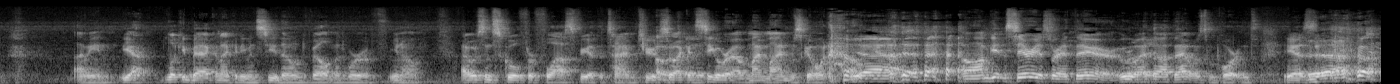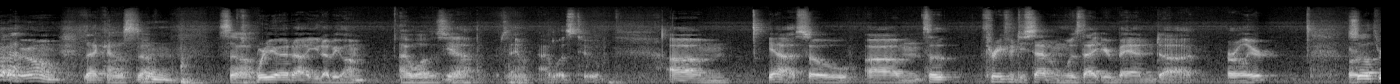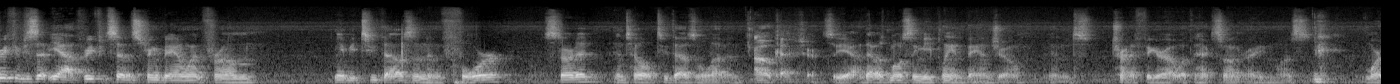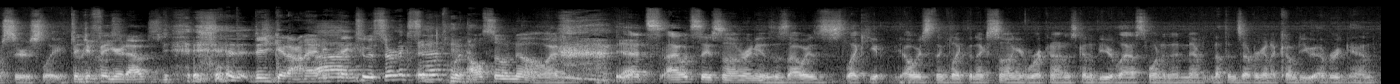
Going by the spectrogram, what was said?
I mean, yeah, looking back, and I can even see the own development where, you know, I was in school for philosophy at the time too, Oh, so I can see where my mind was going. Oh, Yeah. oh, I'm getting serious right there. Ooh, I thought that was important. Yes, Boom. that kind of stuff. So Were you at uh, UWM? I was, yeah. Yeah, same. I was too. Um, yeah. So, um, so 357 was that your band uh, earlier? So 357, yeah, 357 string band went from maybe 2004 started until 2011. Oh, okay, sure. So yeah, that was mostly me playing banjo and trying to figure out what the heck songwriting was more seriously. Did you figure it out? Did you get on Uh, anything? to a certain extent, but also no. I, That's I would say songwriting is, is always like you, you always think like the next song you're working on is going to be your last one, and then never, nothing's ever going to come to you ever again.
